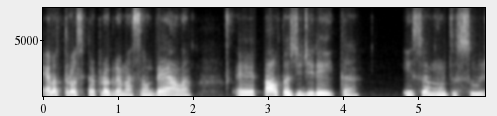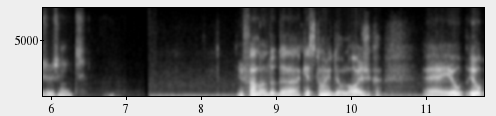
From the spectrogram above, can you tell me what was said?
ela trouxe para a programação dela é, pautas de direita. Isso é muito sujo, gente. E falando da questão ideológica, é, eu, eu,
